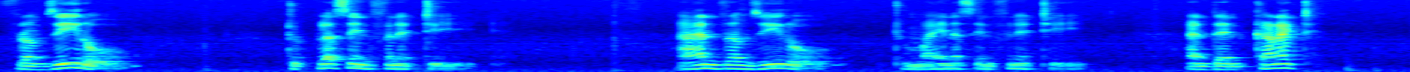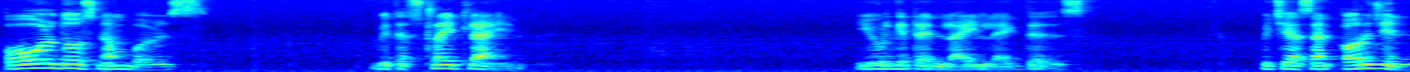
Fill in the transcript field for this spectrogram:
from 0 to plus infinity and from 0 to minus infinity and then connect all those numbers with a straight line you will get a line like this which has an origin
